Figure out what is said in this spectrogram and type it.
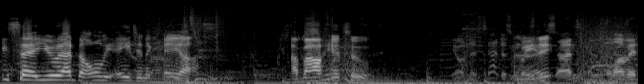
He said you had the only agent of chaos. I'm out here too. Yo, this set is crazy, son. I love it.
